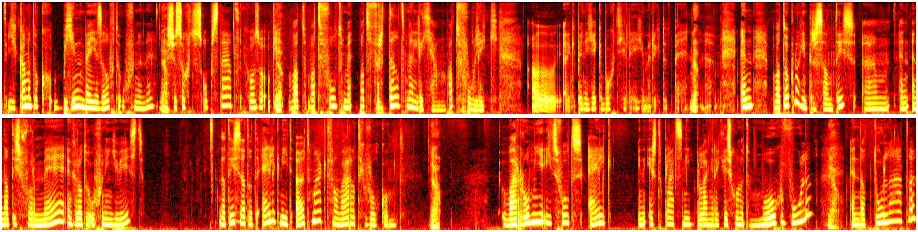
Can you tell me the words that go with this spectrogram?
je kan het ook beginnen bij jezelf te oefenen. Hè? Ja. Als je 's ochtends opstaat, gewoon zo, oké, wat, wat, voelt me, wat vertelt mijn lichaam? Wat voel ik? Oh, ja, ik ben in een gekke bocht gelegen, mijn rug doet pijn. Ja. Ehm, en wat ook nog interessant is, ehm, en, en dat is voor mij een grote oefening geweest, dat is dat het eigenlijk niet uitmaakt van waar het gevoel komt. Ja. Waarom je iets voelt, is eigenlijk in de eerste plaats niet belangrijk. Het is gewoon het mogen voelen Ja. en dat toelaten,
